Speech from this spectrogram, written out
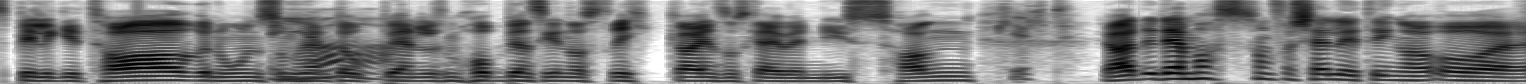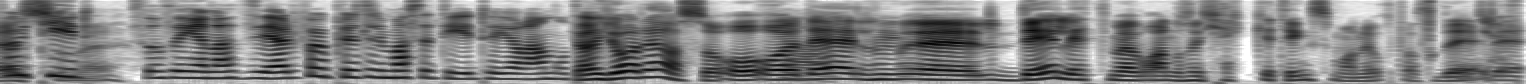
spille gitar, noen som Ja. hentet opp igjen liksom, hobbyen sin og strikka, en som skrev en ny sang. Kult. Ja, det, det er masse sånn forskjellige ting. Og, og, Får jo tid, er- sånn som Jeanette sier. Du får jo plutselig masse tid til å gjøre andre ting. Ja, gjør det, altså. Og, og det er liksom, eh, litt med hverandre sånne kjekke ting som man har gjort. Altså. Det, det,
